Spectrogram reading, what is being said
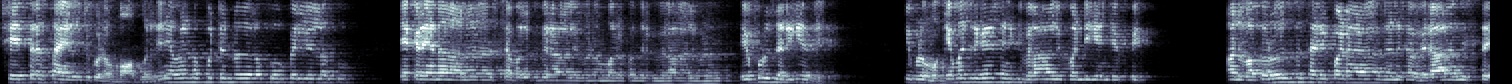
క్షేత్రస్థాయి నుంచి కూడా మామూలుగా ఎవరైనా పుట్టినరోజులకు పెళ్ళిళ్ళకు ఎక్కడైనా అనాథాశ్రమాలకు విరాళాలు ఇవ్వడం మరికొందరికి విరాళాలు ఇవ్వడం ఎప్పుడు జరిగేది. ఇప్పుడు ముఖ్యమంత్రి గారు దీనికి విరాళాలు ఇవ్వండి అని చెప్పి అని ఒక రోజుకు సరిపడా కనుక విరాళం ఇస్తే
